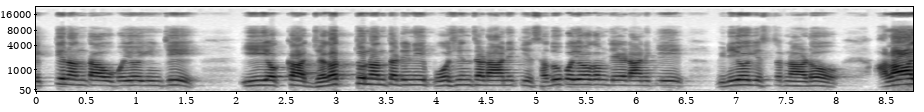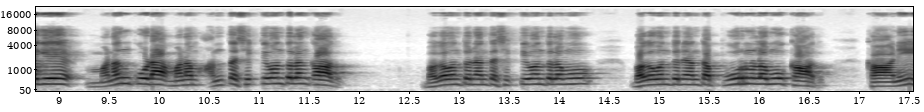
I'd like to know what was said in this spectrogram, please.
శక్తినంతా ఉపయోగించి ఈ యొక్క జగత్తునంతటిని పోషించడానికి సదుపయోగం చేయడానికి వినియోగిస్తున్నాడో అలాగే మనం కూడా మనం అంత శక్తివంతులం కాదు. భగవంతుని అంత శక్తివంతులము భగవంతుని అంత పూర్ణులము కాదు. కానీ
